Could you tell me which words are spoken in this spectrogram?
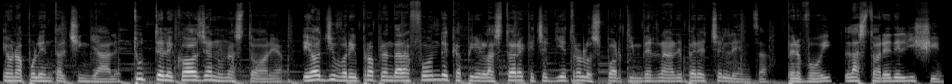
e una polenta al cinghiale. Tutte le cose hanno una storia e oggi vorrei proprio andare a fondo e capire la storia che c'è dietro allo sport invernale per eccellenza. Per voi, la storia degli sci.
